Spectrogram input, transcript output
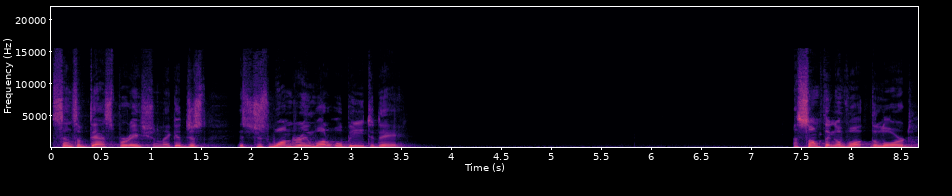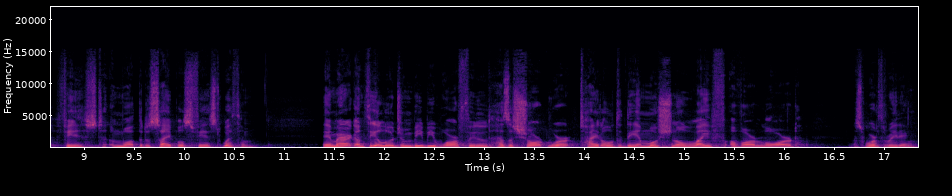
A sense of desperation. Like it just, it's just wondering what it will be today. Something of what the Lord faced and what the disciples faced with him. The American theologian B.B. Warfield has a short work titled The Emotional Life of Our Lord. It's worth reading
